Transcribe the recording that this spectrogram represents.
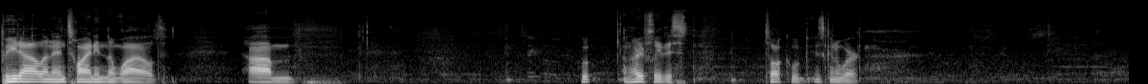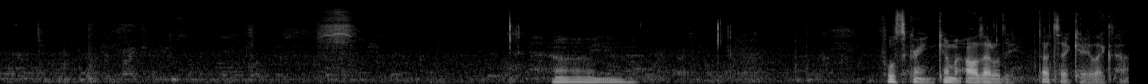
PDAL and entwine in the wild. Um, and hopefully this talk will, is going to work. Um, full screen, come on. Oh, that'll do. That's okay like that.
